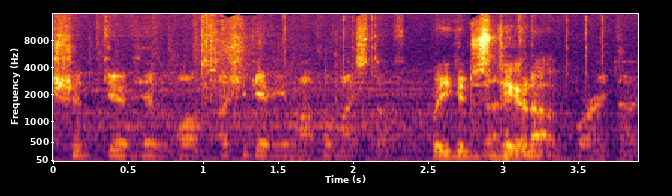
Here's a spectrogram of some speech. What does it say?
should give him. All, I should give you my, all my stuff well, you could just Yeah. pick it up. before I die.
